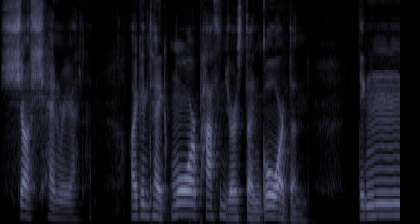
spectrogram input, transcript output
Shush, Henrietta. I can take more passengers than Gordon. Ding.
